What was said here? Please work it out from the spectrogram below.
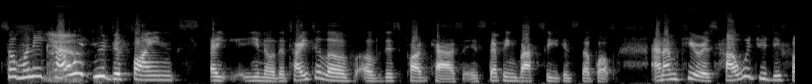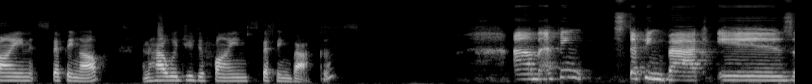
So, Monique, yeah. how would you define, uh, you know, the title of, of this podcast is Stepping Back So You Can Step Up. And I'm curious, how would you define stepping up and how would you define stepping back? Um, I think stepping back is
